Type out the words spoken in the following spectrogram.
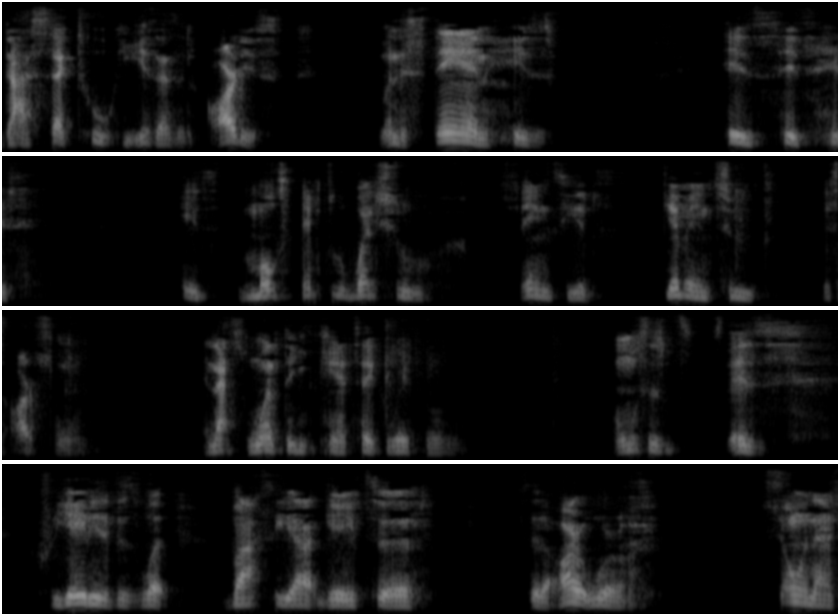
dissect who he is as an artist, you understand his his his his his most influential things he has given to this art form. And that's one thing you can't take away from. Almost as as creative as what Basquiat gave to to the art world, showing that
